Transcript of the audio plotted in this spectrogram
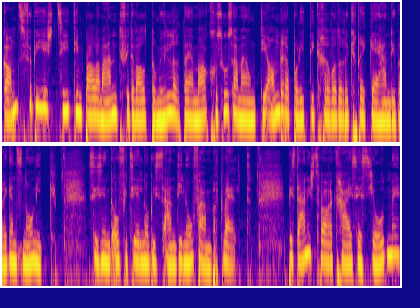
Ganz vorbei ist die Zeit im Parlament für den Walter Müller, den Markus Husamen und die anderen Politiker, die den Rücktritt gegeben haben, übrigens noch nicht. Sie sind offiziell noch bis Ende November gewählt. Bis dann ist zwar keine Session mehr,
